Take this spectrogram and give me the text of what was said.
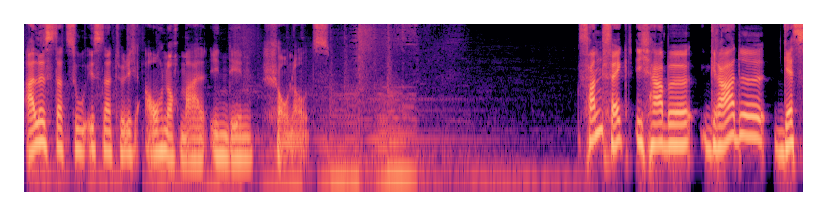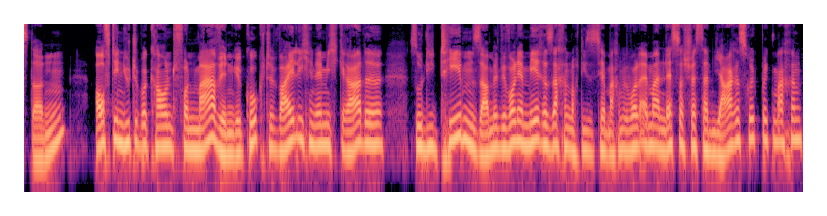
Alles dazu ist natürlich auch nochmal in den Show Notes. Fun Fact: Ich habe gerade gestern auf den YouTube-Account von Marvin geguckt, weil ich nämlich gerade so die Themen sammle. Wir wollen ja mehrere Sachen noch dieses Jahr machen. Wir wollen einmal an Lester Schwestern Jahresrückblick machen.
